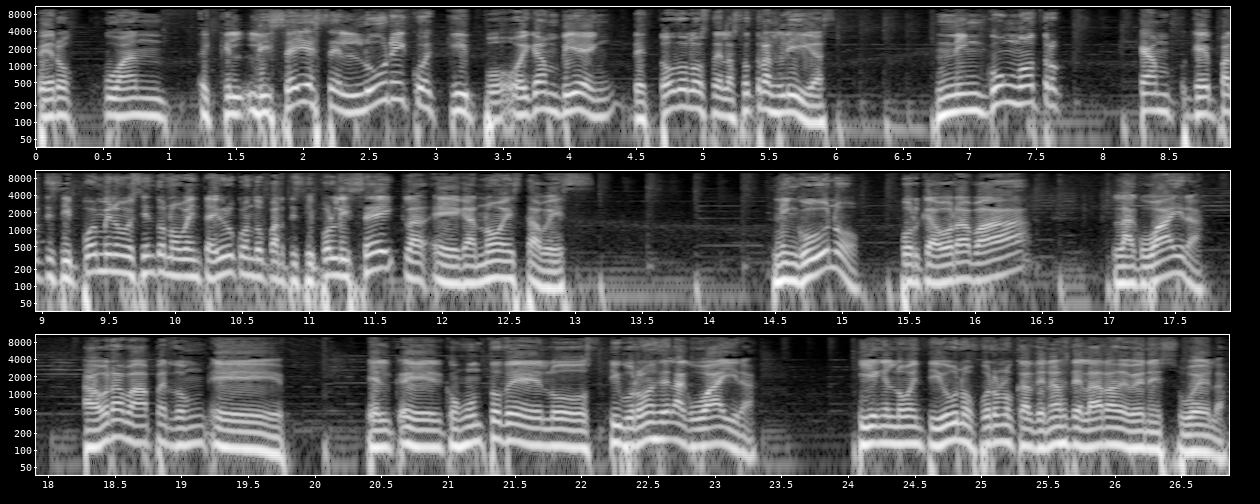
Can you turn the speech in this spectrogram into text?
pero cuando Licey es el único equipo, oigan bien, de todos los de las otras ligas, ningún otro que participó en 1991 cuando participó Licey eh, ganó esta vez. Ninguno, porque ahora va La Guaira, ahora va, perdón, eh, el, conjunto de los tiburones de la Guaira. Y en el 91 fueron los Cardenales de Lara de Venezuela.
